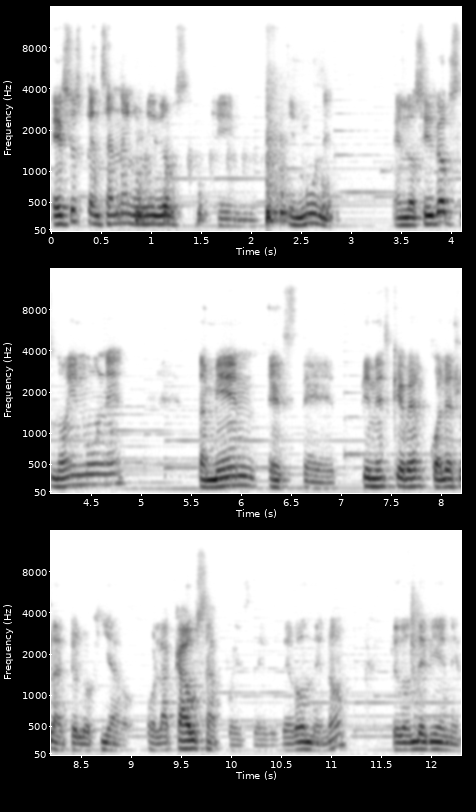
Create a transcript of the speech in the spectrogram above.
Eso es pensando en un hidrops inmune. En los hidrops no inmune, también este, tienes que ver cuál es la etiología o, la causa, pues, de, de dónde, ¿no? De dónde viene.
